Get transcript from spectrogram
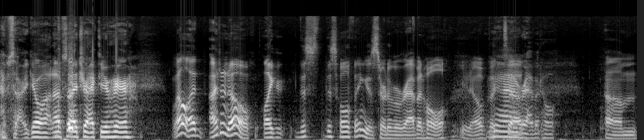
I'm sorry, go on. I've sidetracked you here. Well, I, I don't know. Like this this whole thing is sort of a rabbit hole, you know. But yeah, uh, rabbit hole. Um,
